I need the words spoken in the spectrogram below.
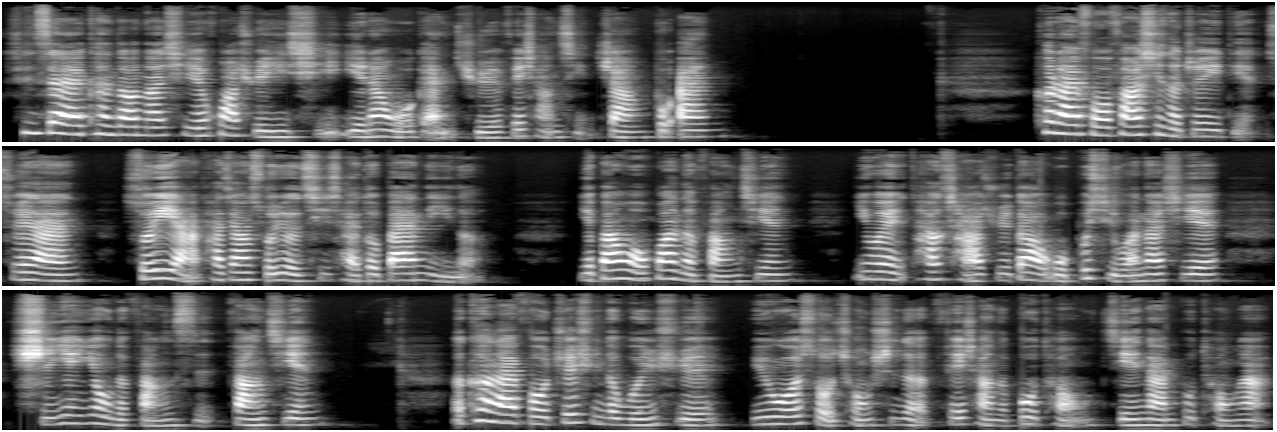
现在看到那些化学仪器，也让我感觉非常紧张不安。克莱佛发现了这一点，虽然所以啊，他将所有器材都搬离了，也帮我换了房间。因为他察觉到我不喜欢那些实验用的房子房间，而克莱佛追寻的文学与我所从事的非常的不同，截然不同啊，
